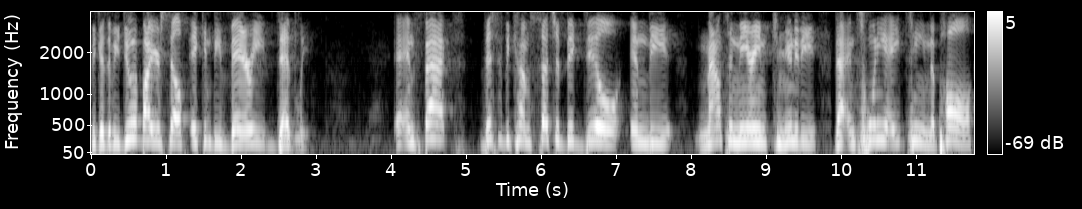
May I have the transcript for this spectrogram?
because if you do it by yourself, it can be very deadly. In fact, this has become such a big deal in the mountaineering community that in 2018, Nepal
